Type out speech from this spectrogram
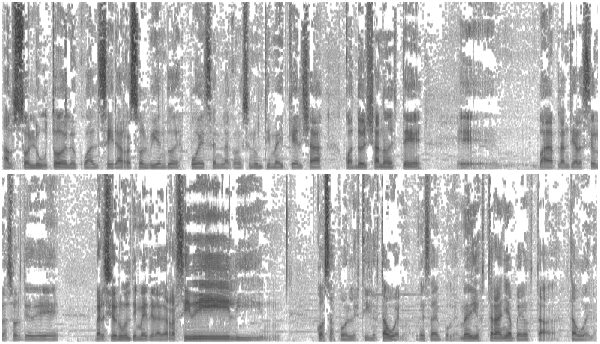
absoluto, de lo cual se irá resolviendo después en la conexión Ultimate, que él ya, cuando él ya no esté, eh, va a plantearse una suerte de versión Ultimate de la guerra civil y cosas por el estilo. Está bueno, esa época. Es medio extraña, pero está, está buena.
